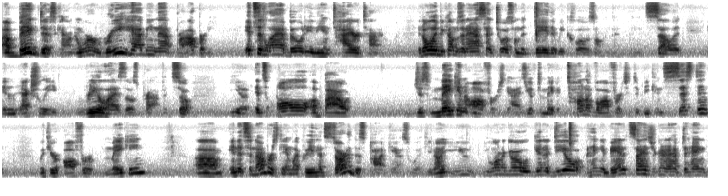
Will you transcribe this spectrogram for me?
a big discount, and we're rehabbing that property, it's a liability the entire time. It only becomes an asset to us on the day that we close on it and sell it and actually realize those profits. So, you know, it's all about just making offers, guys. You have to make a ton of offers to be consistent with your offer making. Um, and it's a numbers game, like we had started this podcast with. You know, you you want to go get a deal hanging bandit signs, you're going to have to hang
